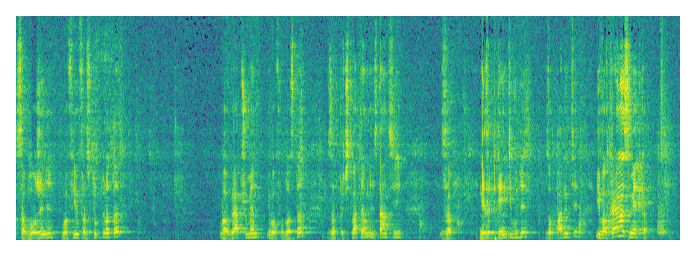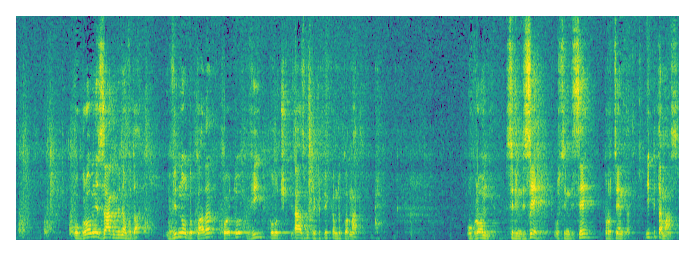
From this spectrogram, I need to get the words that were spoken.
са вложени в инфраструктурата в град Шумен и в областта за пречиствателни инстанции, за не за питейните води, за отпадните и в крайна сметка огромни загуби на вода. Видно от доклада, който ви получихте. Аз го прикрепих към докладната. Огромни. 70-80% И питам аз,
